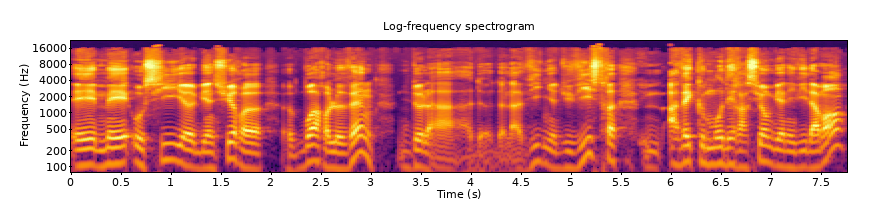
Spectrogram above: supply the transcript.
et mais aussi bien sûr boire le vin de la, de, de la vigne du Vistre avec modération bien évidemment.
